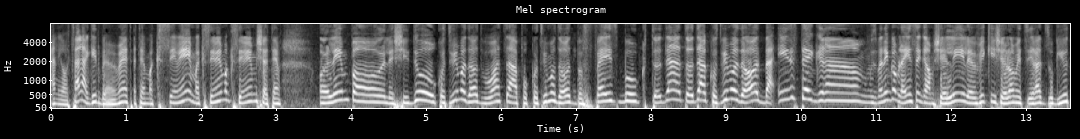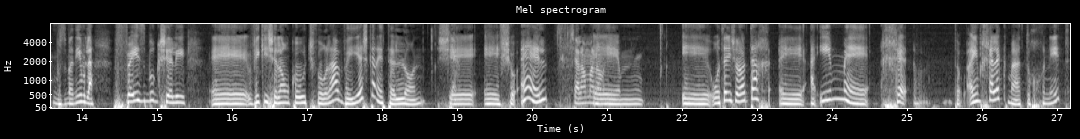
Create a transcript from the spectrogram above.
אני רוצה להגיד באמת, אתם מקסימים, מקסימים, מקסימים שאתם... עולים פה לשידור, כותבים הודעות בוואטסאפ או כותבים הודעות בפייסבוק, תודה, תודה, כותבים הודעות באינסטגרם, מוזמנים גם לאינסטגרם שלי, לוויקי שלום יצירת זוגיות, מוזמנים לפייסבוק שלי, אה, ויקי שלום קואוצ' פור לאב, ויש כאן את אלון ששואל, שלום אלון. אה, אה, רוצה לשאול אותך, אה, האם, אה, ח- טוב, האם חלק מהתוכנית,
